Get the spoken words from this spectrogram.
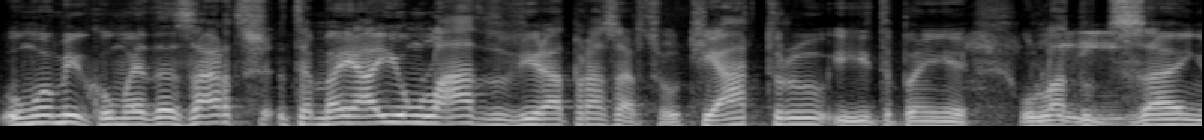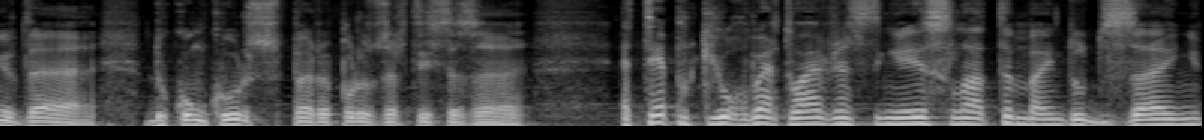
O meu amigo, como é das artes, também há aí um lado virado para as artes, o teatro e também eh, o lado do desenho, da, do concurso para pôr os artistas a. Até porque o Roberto Ivans tinha esse lado também do desenho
